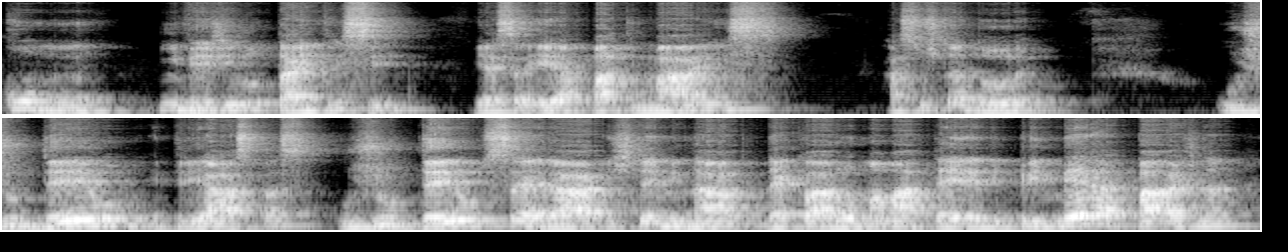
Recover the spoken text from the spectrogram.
comum, em vez de lutar entre si. E essa aí é a parte mais assustadora. O judeu, entre aspas, o judeu será exterminado, declarou uma matéria de primeira página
